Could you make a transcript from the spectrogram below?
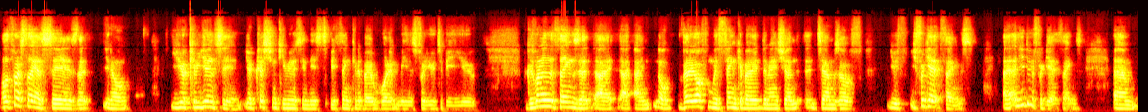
Well, the first thing I say is that you know your community, your Christian community, needs to be thinking about what it means for you to be you. Because one of the things that I, I, I know very often we think about dementia in terms of you, you forget things and you do forget things. Um,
